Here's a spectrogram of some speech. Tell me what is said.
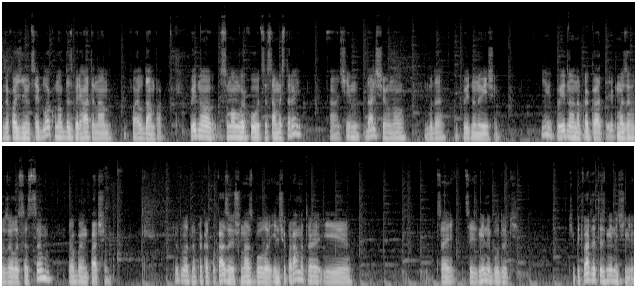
заходженні в цей блок, воно буде зберігати нам файл дампа. Видно, в самому верху це саме старий, а чим далі воно буде відповідно новіший. І відповідно, наприклад, як ми загрузилися з цим, пробуємо перший. Тут, от, наприклад, показує, що у нас були інші параметри, і цей, ці зміни будуть чи підтвердити зміни, чи ні.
